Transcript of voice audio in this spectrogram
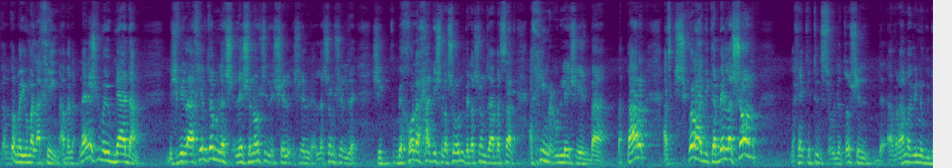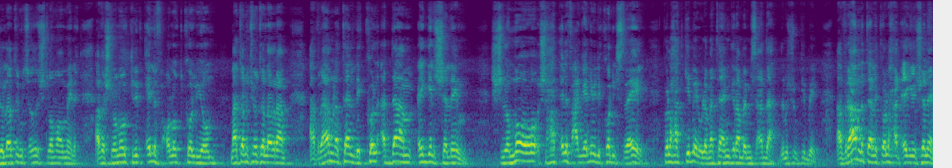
לא טוב היו מלאכים, אבל נראה שהם היו בני אדם. בשביל להאכיל אותם לש- לשונות של, של, של, לשון של זה, שבכל אחד יש לשון, ולשון זה הבשר הכי מעולה שיש בפר, אז כשכל אחד יקבל לשון, לכן כתוב סעודתו של אברהם אבינו גדולה יותר מסעודתו של שלמה המלך. אבל שלמה הקריב אלף עולות כל יום, מה אתה משווה אותו לאברהם? אברהם נתן לכל אדם עגל שלם. שלמה שחט אלף עגלים לכל ישראל, כל אחד קיבל אולי 200 גרם במסעדה, זה מה שהוא קיבל. אברהם נתן לכל אחד עגל שלם.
